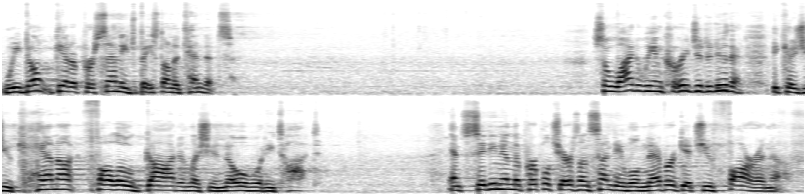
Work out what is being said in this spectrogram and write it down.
We don't get a percentage based on attendance. So, why do we encourage you to do that? Because you cannot follow God unless you know what He taught. And sitting in the purple chairs on Sunday will never get you far enough.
